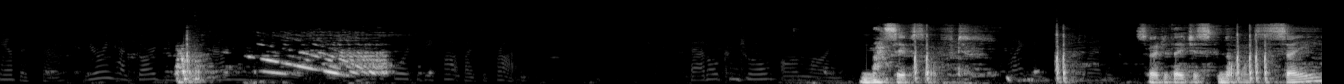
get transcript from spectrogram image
campus, sir. Yuri has guard units surrounding the to be caught by surprise. Battle control online. Massive soft. Lightning storm ready. So did they just not want to say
